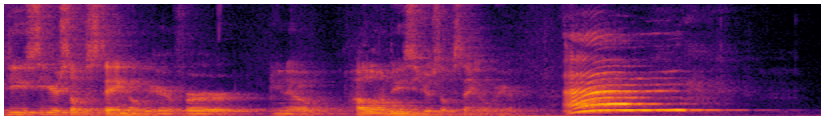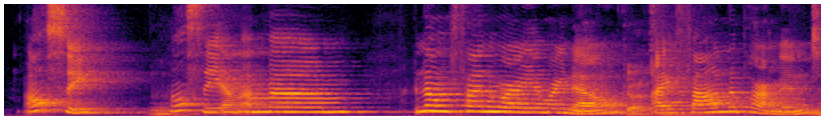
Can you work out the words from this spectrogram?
do you see yourself staying over here for you know how long do you see yourself staying over here? Um, I'll see. Mm. I'll see. I'm, I'm um, no, I'm fine where I am right now. Gotcha. I found an apartment.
